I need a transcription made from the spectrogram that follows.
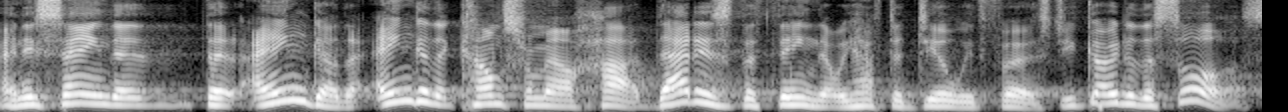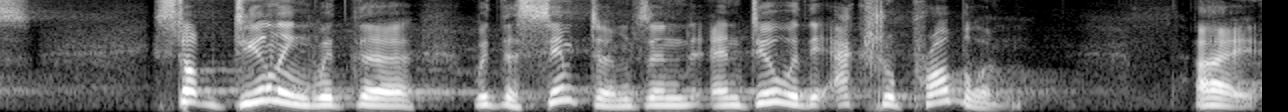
And he's saying that, that anger, the anger that comes from our heart, that is the thing that we have to deal with first. You go to the source. Stop dealing with the, with the symptoms and, and deal with the actual problem. I,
